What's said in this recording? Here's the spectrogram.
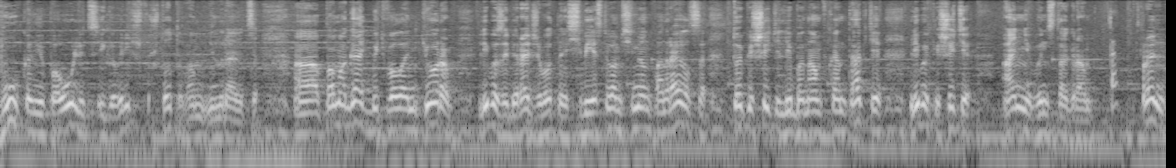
буками по улице и говорить, что что-то вам не нравится. А, помогать быть волонтером, либо забирать животное себе. Если вам Семен понравился, то пишите либо нам ВКонтакте, либо пишите Анне в Инстаграм. Так. Правильно?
